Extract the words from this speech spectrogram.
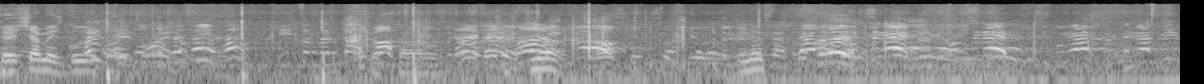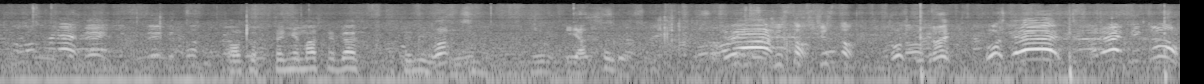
Те ще ме изгуби. Тия. Лев. А, в последния мач не бях. Czysto, czysto! Ale, Piku!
